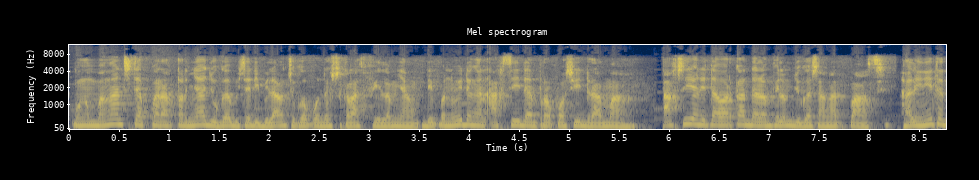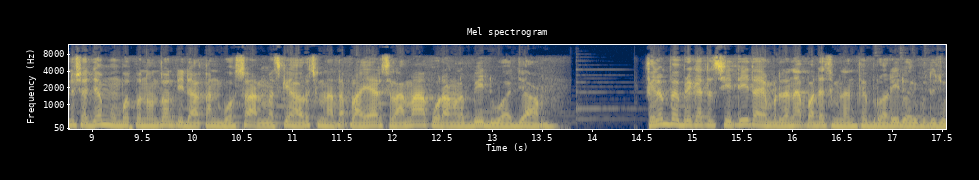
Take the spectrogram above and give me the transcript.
Pengembangan setiap karakternya juga bisa dibilang cukup untuk sekelas film yang dipenuhi dengan aksi dan proposi drama. Aksi yang ditawarkan dalam film juga sangat pas. Hal ini tentu saja membuat penonton tidak akan bosan meski harus menatap layar selama kurang lebih 2 jam. Film Fabricated City tayang perdana pada 9 Februari 2017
